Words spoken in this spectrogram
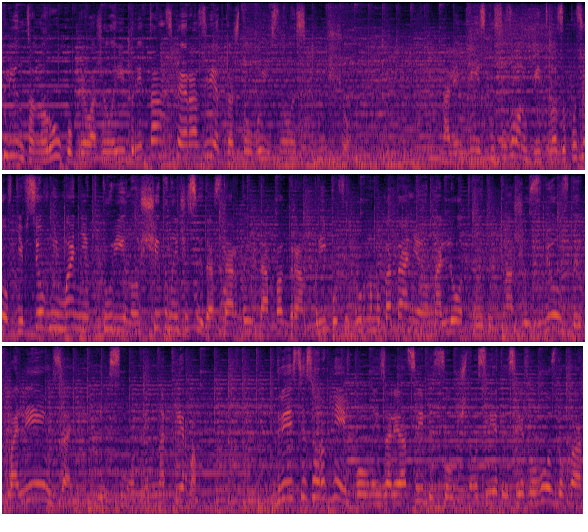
Клинтон руку приложила и британская разведка, что выяснилось еще. Олимпийский сезон, битва за путевки. Все внимание к Турину. Считанные часы до старта этапа Гран-при по фигурному катанию. На лед выйдут наши звезды. Болеем за них и смотрим на первом. 240 дней в полной изоляции, без солнечного света и свежего воздуха.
